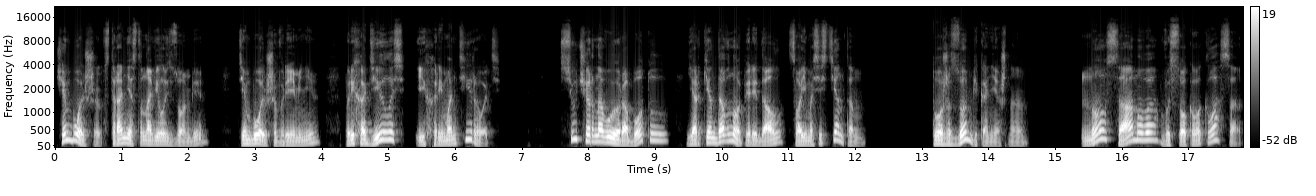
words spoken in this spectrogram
Чем больше в стране становилось зомби, тем больше времени приходилось их ремонтировать. Всю черновую работу Яркен давно передал своим ассистентам, тоже зомби, конечно, но самого высокого класса.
